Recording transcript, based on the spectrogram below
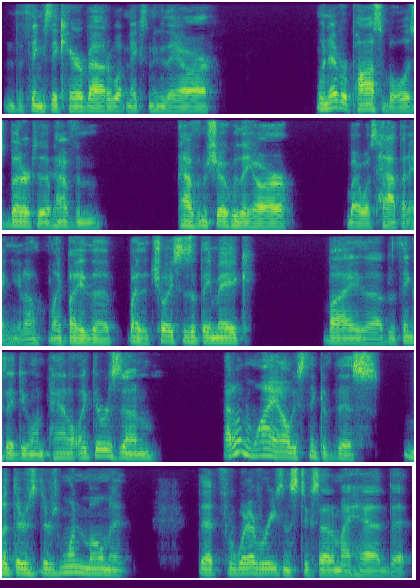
the things they care about or what makes them who they are, whenever possible, it's better to have them have them show who they are by what's happening, you know, like by the by the choices that they make, by the, the things they do on panel. Like there was um I don't know why I always think of this, but there's there's one moment that for whatever reason sticks out of my head that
